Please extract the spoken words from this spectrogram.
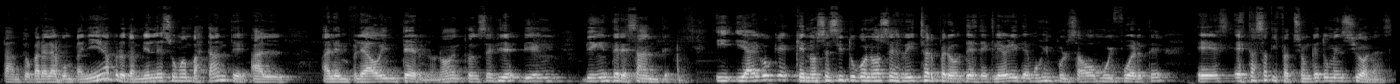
tanto para la compañía, pero también le suman bastante al, empleado interno, ¿no? Entonces, bien, bien, interesante. Y, algo que, no sé si tú conoces, Richard, pero desde Cleverit hemos impulsado muy fuerte, es esta satisfacción que tú mencionas.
